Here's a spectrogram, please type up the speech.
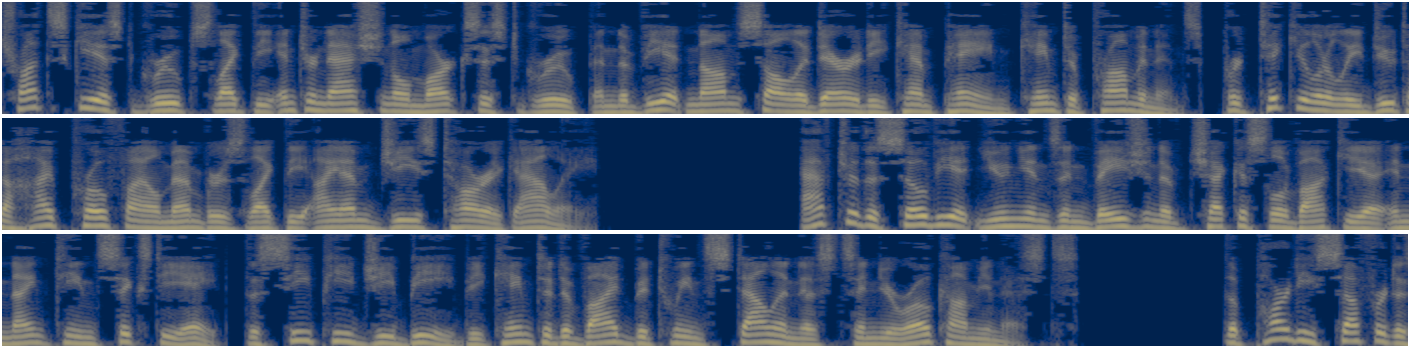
Trotskyist groups like the International Marxist Group and the Vietnam Solidarity Campaign came to prominence, particularly due to high-profile members like the IMG's Tariq Ali. After the Soviet Union's invasion of Czechoslovakia in 1968, the CPGB became to divide between Stalinists and Eurocommunists. The party suffered a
